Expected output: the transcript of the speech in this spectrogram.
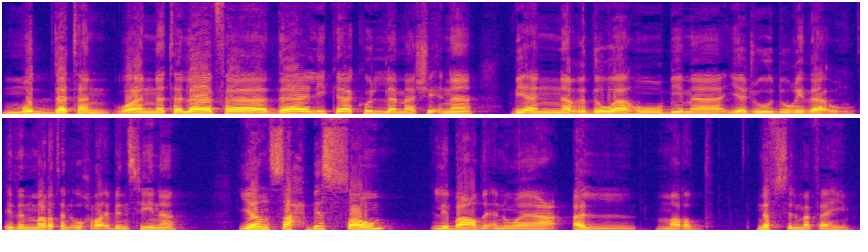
مدة وأن نتلافى ذلك كل ما شئنا بأن نغذوه بما يجود غذاؤه. إذا مرة أخرى ابن سينا ينصح بالصوم لبعض أنواع المرض. نفس المفاهيم.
